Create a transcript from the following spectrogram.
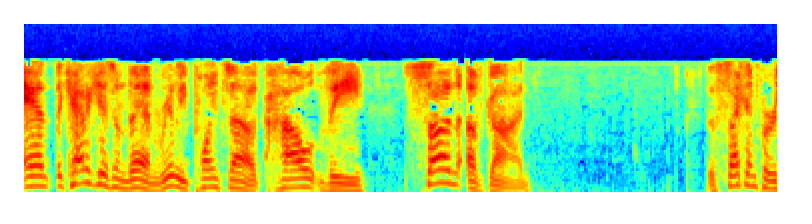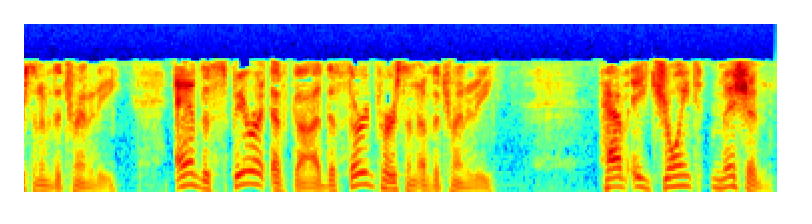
And the Catechism then really points out how the Son of God, the second person of the Trinity, and the Spirit of God, the third person of the Trinity, have a joint mission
